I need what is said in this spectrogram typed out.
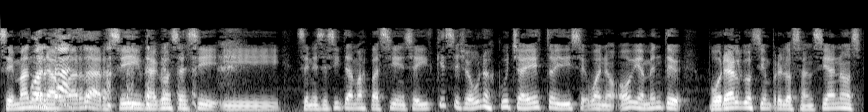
se mandan a guardar, sí, una cosa así, y se necesita más paciencia. Y qué sé yo, uno escucha esto y dice, bueno, obviamente por algo siempre los ancianos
